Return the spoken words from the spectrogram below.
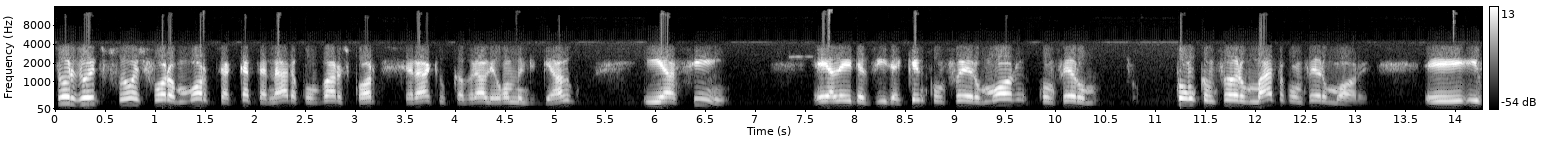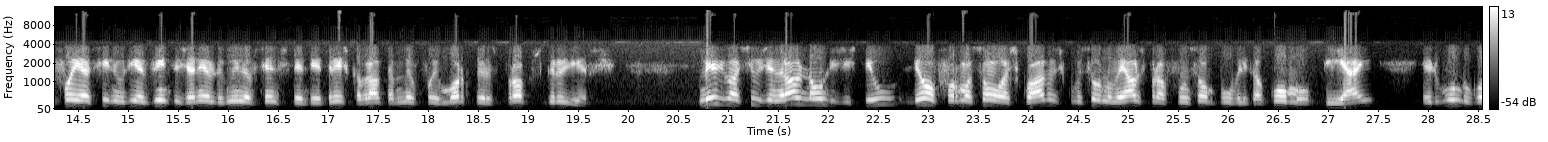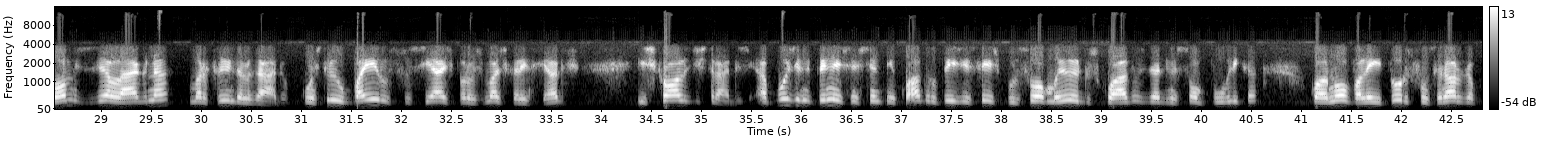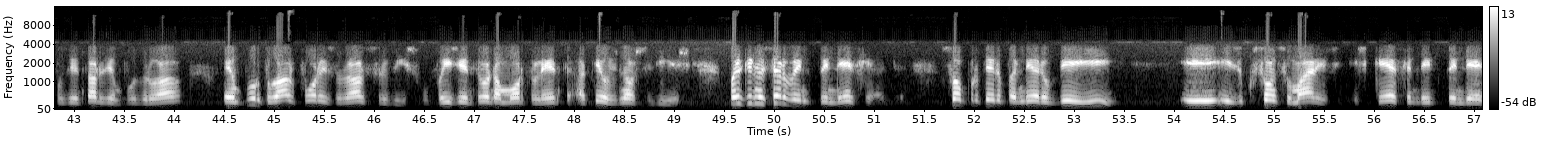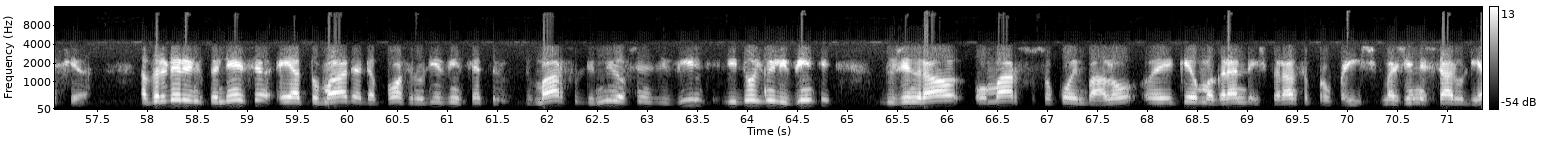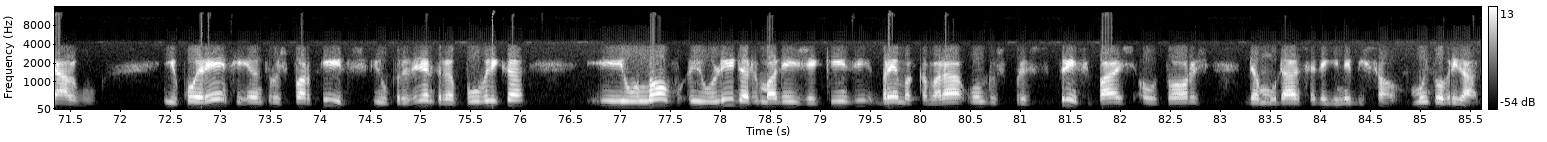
Todas oito pessoas foram mortas a catanada com vários cortes. Será que o Cabral é homem de diálogo? E assim é a lei da vida. Quem confere morre, confere o com confere mata, confere morre. E, e, foi assim no dia 20 de janeiro de 1973, Cabral também foi morto pelos próprios guerrilheiros. Mesmo assim, o general não desistiu, deu a formação aos quadros, começou a nomeá-los para a função pública como PI, Edmundo Gomes, José Lagna, Marcelino Delgado. Construiu bairros sociais para os mais carenciados, escolas e estradas. Após a independência em 74, o PGC expulsou a maioria dos quadros da administração pública com a nova lei, todos os funcionários aposentados em Portugal, em Portugal foram exonerados de serviço. O país entrou na morte lenta até os nossos dias. Para que não serve a independência? Só por ter aprender o BI e execuções sumárias, esquecem da independência. A verdadeira independência é a tomada da posse no dia 27 de março de 1920, de 2020 do general Omar Sissoko Embalo, eh, que é uma grande esperança para o país. Mas é necessário diálogo e coerência entre os partidos e o Presidente da República e o novo e o líder Madei G15, Brema Camará, um dos principais autores da mudança da Guiné-Bissau. Muito obrigado.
